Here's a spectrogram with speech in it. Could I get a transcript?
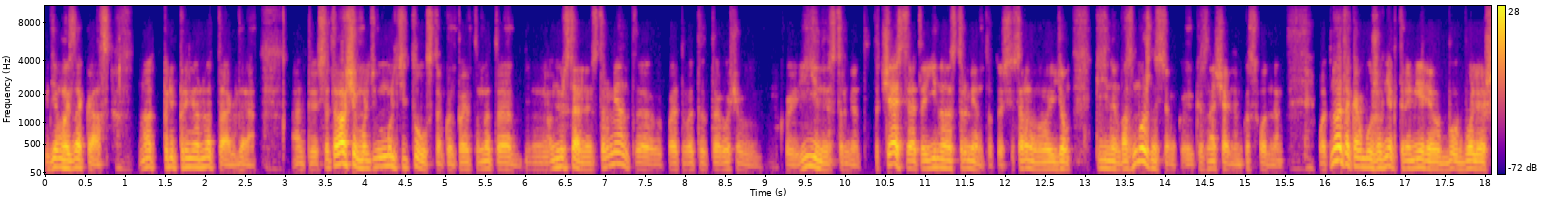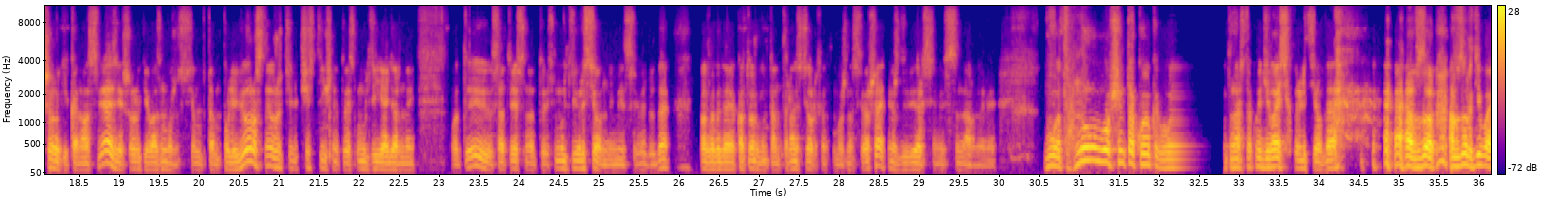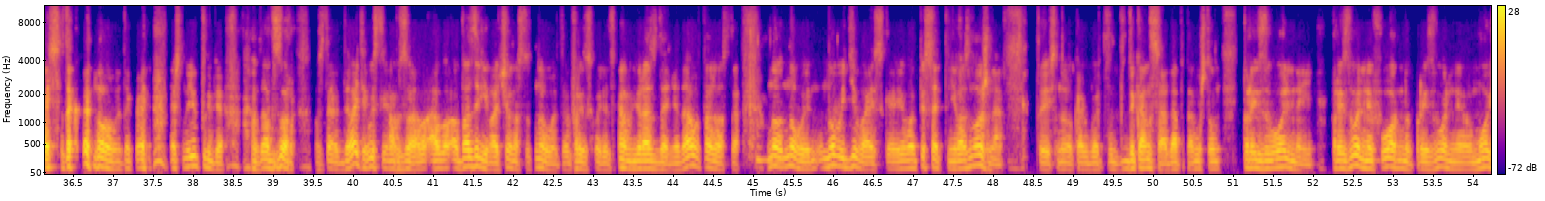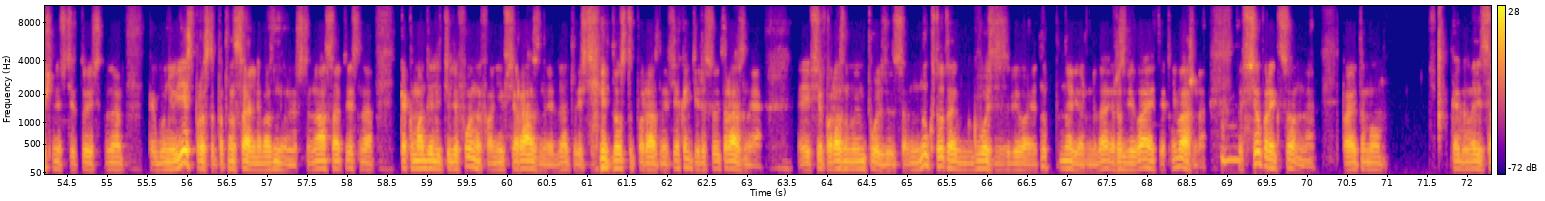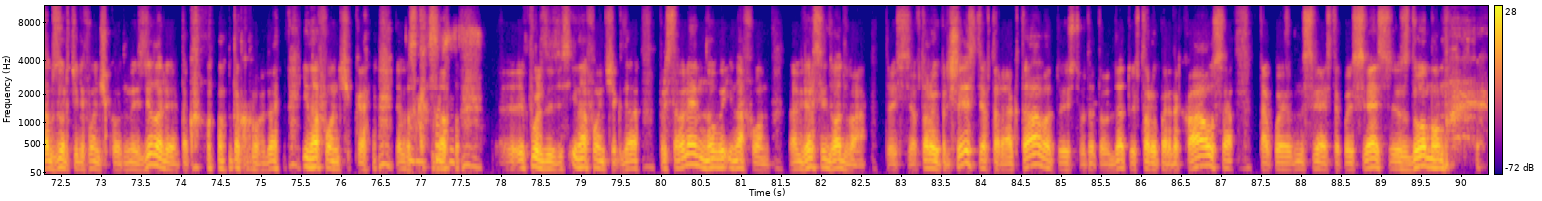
где мой заказ, ну, вот при- примерно так, да. А, то есть это вообще мульти, мультитулс такой, поэтому это универсальный инструмент, э, поэтому это, это очень такой единый инструмент. Это часть это единого инструмента, то есть все равно мы идем к единым возможностям, к, изначальным, к исходным. Вот. Но это как бы уже в некоторой мере бо- более широкий канал связи, широкие возможности, там поливерсный уже частично, то есть мультиядерный, вот, и, соответственно, то есть мультиверсионный имеется в виду, да, благодаря которому там трансерфинг можно совершать между версиями сценарными. Вот, ну, в общем, такой, как бы, вот у нас такой девайсик прилетел, да, обзор, обзор девайса такой нового, такой, знаешь, на ютубе, обзор, давайте выставим обзор, об- обозрим, а что у нас тут нового происходит в мироздании, да, вот, пожалуйста, но новый, новый девайс, его описать невозможно, то есть, ну, как бы до конца, да, потому что он произвольный, произвольной формы, произвольной мощности, то есть, э, как бы у него есть просто потенциальные возможности, ну, а, соответственно, как модели телефонов, они все разные, да, то есть доступы разные, всех интересует разное, и все по-разному им пользуются. Ну, кто-то гвозди забивает, ну, наверное, да, разбивает их, неважно. Есть все проекционно, поэтому как говорится, обзор телефончика вот мы сделали такого, такого да, инофончика, я бы сказал, пользуйтесь. Э, пользуйтесь, инофончик, да, представляем новый инофон версии 2.2, то есть э, второе предшествие, вторая октава, то есть вот это вот, да, то есть второй порядок хаоса, такой связь, такой связь с домом,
